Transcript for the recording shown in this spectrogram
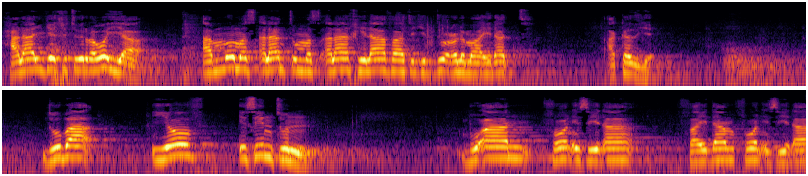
حلال جتشو إرويا. أمو مسألة مسألة خلافة تجد علماء إلات أكذي. دوبا يوف إسنتن bu'aan foon isiidha faayidaan foon isiidha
